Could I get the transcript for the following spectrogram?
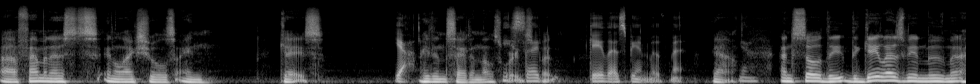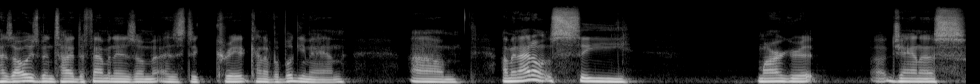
uh, feminists, intellectuals, and gays. Yeah. He didn't say it in those he words, said but gay lesbian movement. Yeah. Yeah. And so the, the gay lesbian movement has always been tied to feminism as to create kind of a boogeyman. Um, I mean, I don't see Margaret, uh, Janice,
